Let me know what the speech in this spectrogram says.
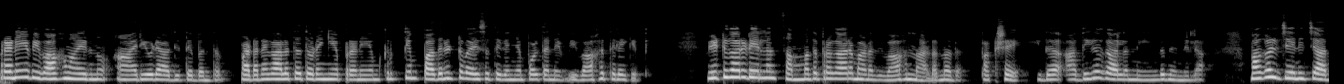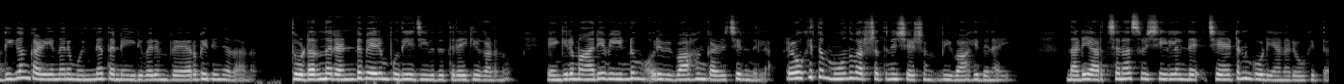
പ്രണയവിവാഹമായിരുന്നു ആര്യയുടെ ആദ്യത്തെ ബന്ധം. പഠനകാലത്ത് തുടങ്ങിയ പ്രണയം കൃത്യം പതിനെട്ട് വയസ്സ് തികഞ്ഞപ്പോൾ തന്നെ വിവാഹത്തിലേക്കെത്തി. വീട്ടുകാരുടെ എല്ലാം സമ്മതപ്രകാരമാണ് വിവാഹം നടന്നത്. പക്ഷേ ഇത് അധികകാലം നീണ്ടു നിന്നില്ല. മകൾ ജനിച്ച് അധികം കഴിയുന്നതിന് മുന്നേ തന്നെ ഇരുവരും വേർപിരിഞ്ഞതാണ്. തുടർന്ന് രണ്ടുപേരും പുതിയ ജീവിതത്തിലേക്ക് കടന്നു. എങ്കിലും ആര്യ വീണ്ടും ഒരു വിവാഹം കഴിച്ചിരുന്നില്ല. രോഹിത് മൂന്ന് വർഷത്തിനു ശേഷം വിവാഹിതനായി. നടി അർച്ചന സുശീലന്റെ ചേട്ടൻ കൂടിയാണ് രോഹിത്.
